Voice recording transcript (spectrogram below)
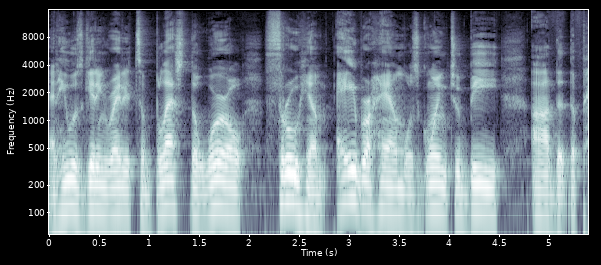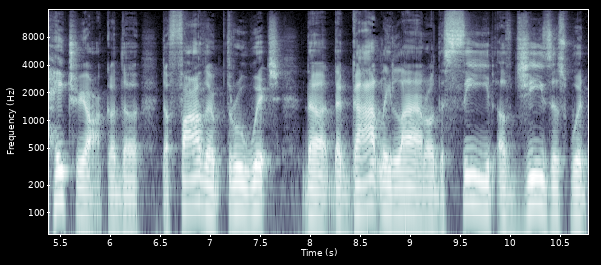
and he was getting ready to bless the world through him. Abraham was going to be uh, the, the patriarch or the, the father through which the, the godly line or the seed of jesus would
